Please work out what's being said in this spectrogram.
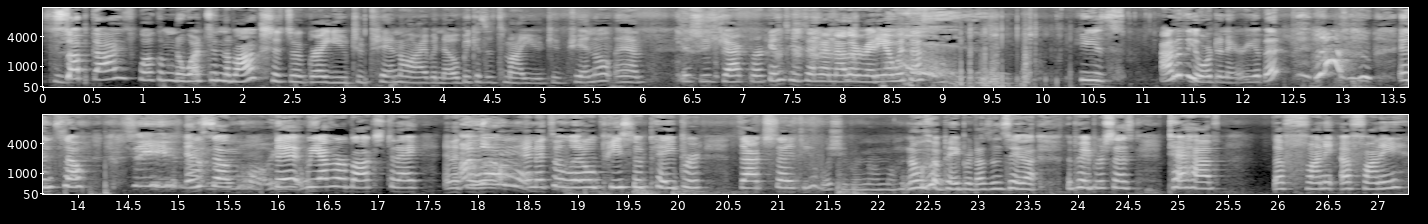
Sup guys, welcome to What's in the Box. It's a great YouTube channel, I would know because it's my YouTube channel. And this is Jack Perkins. He's in another video with us. He's out of the ordinary a bit. and so See, and so the, we have our box today and it's a little normal. and it's a little piece of paper that says you wish you were normal. No, the paper doesn't say that. The paper says to have the funny a funny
